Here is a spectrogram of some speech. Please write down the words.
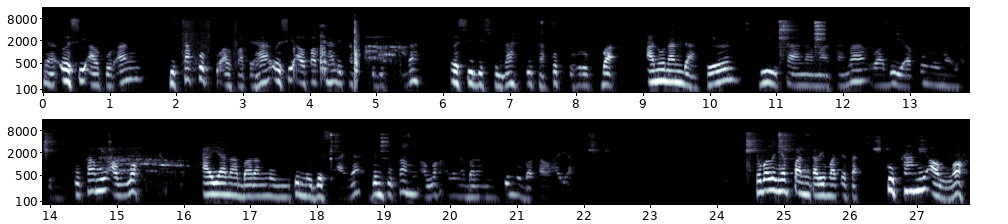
ya eusi Al-Qur'an dicakup ku Al-Fatihah eusi Al-Fatihah dicakup ku bismillah eusi bismillah dicakup ku huruf ba. Anu nandakeun di kana makana wa bi yakunu ku kami Allah ayana barang mungkin nuges ayah jengku kami Allah ayana barang mungkin nu bakal ayah coba lenyepan kalimat eta ku kami Allah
